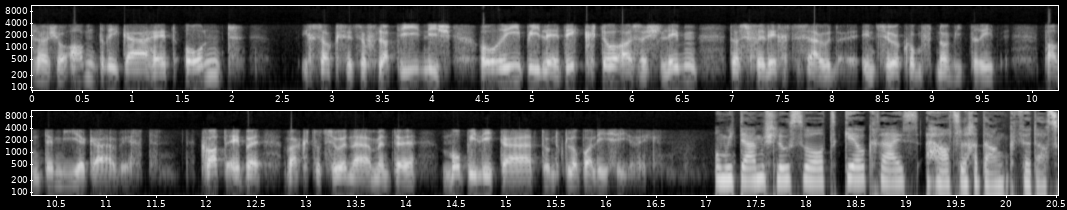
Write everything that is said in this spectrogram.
es auch schon andere gegeben hat und ich sage es jetzt auf Latinisch, horribile dicto, also schlimm, dass vielleicht es auch in Zukunft noch weitere Pandemien geben wird. Gerade eben wegen der zunehmenden Mobilität und Globalisierung. Und mit dem Schlusswort, Geokreis, herzlichen Dank für das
